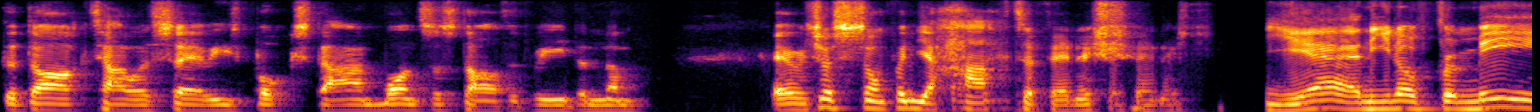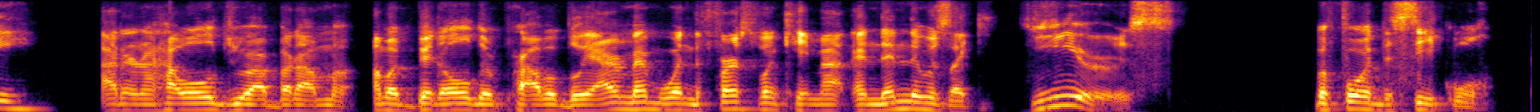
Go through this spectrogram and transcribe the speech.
the Dark Tower series books down once I started reading them. It was just something you have to finish. Yeah, and you know, for me, I don't know how old you are, but I'm I'm a bit older probably. I remember when the first one came out, and then there was like years before the sequel.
